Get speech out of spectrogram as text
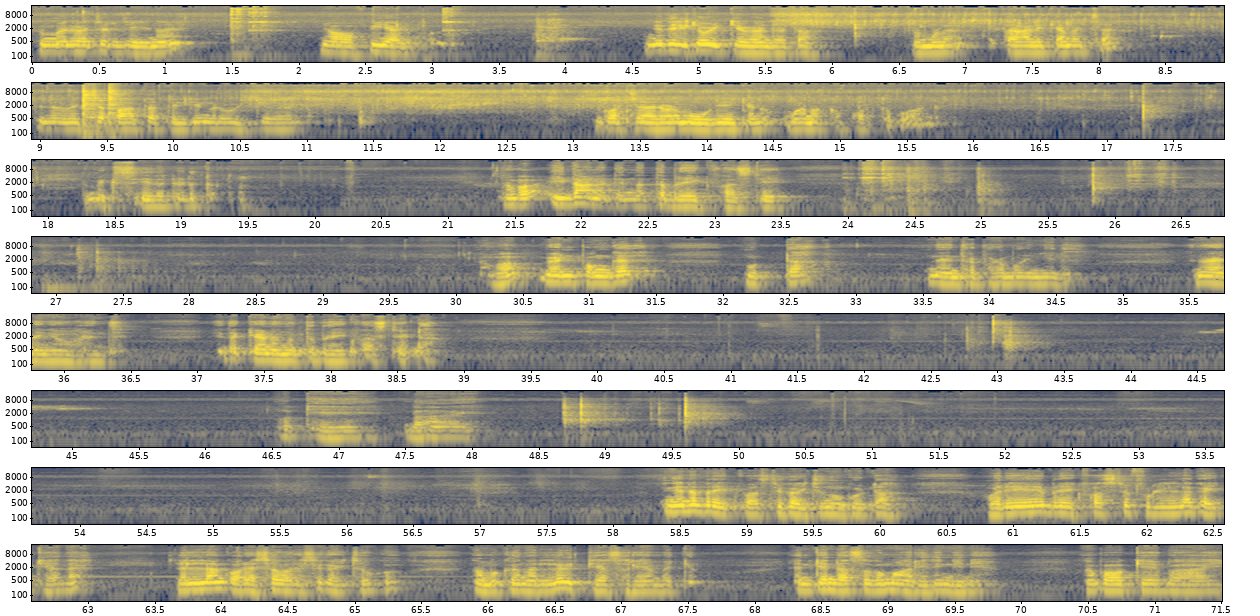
സിമ്മൽ വെച്ചിട്ട് ചെയ്യണേ. ഞാൻ ഓഫ് ചെയ്യാം അടുപ്പ്. ഇനി ഇതിലേക്ക് ഒഴിക്കുക വേണ്ട കേട്ടോ. നമ്മൾ താളിക്കാൻ വെച്ച ഇത് വെച്ച പാത്രത്തിലേക്ക് ഇങ്ങോട്ട് ഒഴിക്കുക വേണ്ട. കുറച്ച് നേരം കൂടെ മൂടി വയ്ക്കണം. മണമൊക്കെ പുറത്ത് പോകാണ്ട്. മിക്സ് ചെയ്തിട്ട് എടുക്കാം. അപ്പോൾ ഇതാണ് കേട്ടോ ഇന്നത്തെ ബ്രേക്ക്ഫാസ്റ്റ് അപ്പോൾ വെൺപൊങ്കൽ മുട്ട നേന്ത്രപ്പഴം പൊഴിഞ്ഞത് വേണമെങ്കിൽ ഓറഞ്ച് ഇതൊക്കെയാണ് ഇന്നത്തെ ബ്രേക്ക്ഫാസ്റ്റ് കേട്ടോ. ഓക്കെ ബായ് ഇങ്ങനെ ബ്രേക്ക്ഫാസ്റ്റ് കഴിച്ച് നോക്കൂ ഒരേ ബ്രേക്ക്ഫാസ്റ്റ് ഫുള്ള് കഴിക്കാതെ എല്ലാം കുറേശ്ശെ കുറേശ്ശെ കഴിച്ച് നോക്കൂ. നമുക്ക് നല്ല വ്യത്യാസം അറിയാൻ പറ്റും. എനിക്ക് എന്റെ അസുഖം മാറിയത് ഇങ്ങനെയാണ് അപ്പോൾ ഓക്കെ ബായ്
